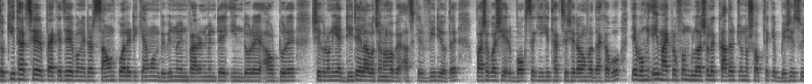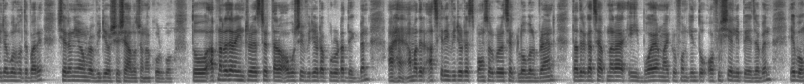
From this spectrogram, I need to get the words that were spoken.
তো কী থাকছে এর প্যাকেজে এবং এটার সাউন্ড কোয়ালিটি কেমন, বিভিন্ন এনভায়রনমেন্টে ইনডোরে আউটডোরে সেগুলো নিয়ে ডিটেল আলোচনা হবে আজকের ভিডিওতে পাশাপাশি এর বক্সে কী কী থাকছে সেটাও আমরা দেখাবো। এবং এই মাইক্রোফোনগুলো আসলে কাদের জন্য সব থেকে বেশি সুইটেবল হতে পারে, সেটা নিয়ে আমরা ভিডিওর শেষে আলোচনা করব। তো আপনারা যারা ইন্টারেস্টেড তারা অবশ্যই ভিডিওটা পুরোটা দেখবেন। আর হ্যাঁ আমাদের আজকের এই ভিডিওটা স্পন্সর করেছে গ্লোবাল ব্র্যান্ড তাদের কাছে আপনারা এই বয়ার মাইক্রোফোন কিন্তু অফিসিয়ালি পেয়ে যাবেন এবং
